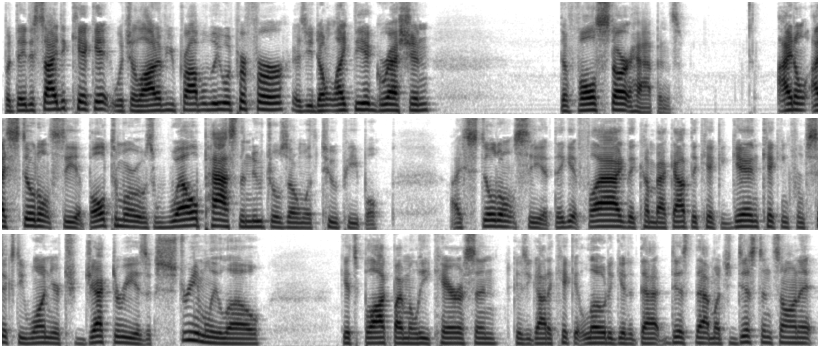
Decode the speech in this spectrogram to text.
But they decide to kick it, which a lot of you probably would prefer, as you don't like the aggression. The false start happens. I don't I still don't see it. Baltimore was well past the neutral zone with two people. I still don't see it. They get flagged, they come back out, they kick again, kicking from 61. Your trajectory is extremely low. Gets blocked by Malik Harrison because you got to kick it low to get it that dis- that much distance on it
